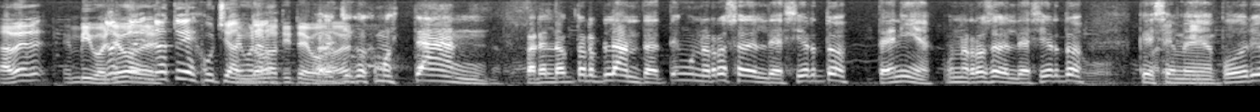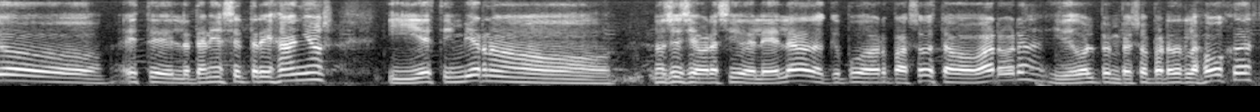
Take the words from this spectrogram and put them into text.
a ver, en vivo. No llego estoy- de- no estoy escuchando. Tengo una notita de voz, a Hola ver. chicos, ¿cómo están? Para el doctor Planta, tengo una rosa del desierto, tenía una rosa del desierto que se me pudrió, este, la tenía hace tres años y este invierno, no sé si habrá sido de la helada, que pudo haber pasado, estaba bárbara y de golpe empezó a perder las hojas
